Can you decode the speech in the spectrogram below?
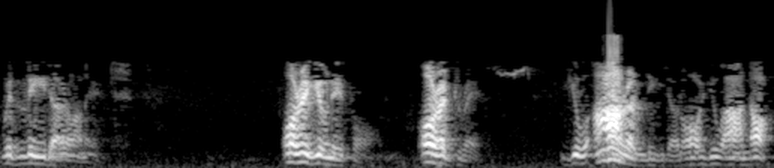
with leader on it, or a uniform, or a dress. You are a leader, or you are not.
